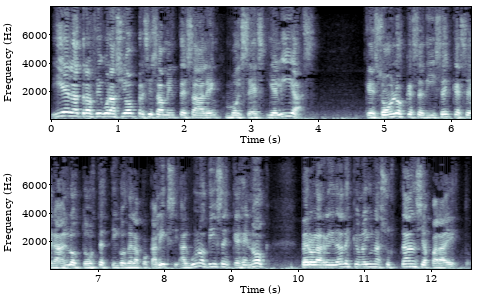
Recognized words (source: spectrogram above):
Y en la transfiguración precisamente salen Moisés y Elías, que son los que se dicen que serán los dos testigos del Apocalipsis. Algunos dicen que es Enoch, pero la realidad es que no hay una sustancia para esto.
